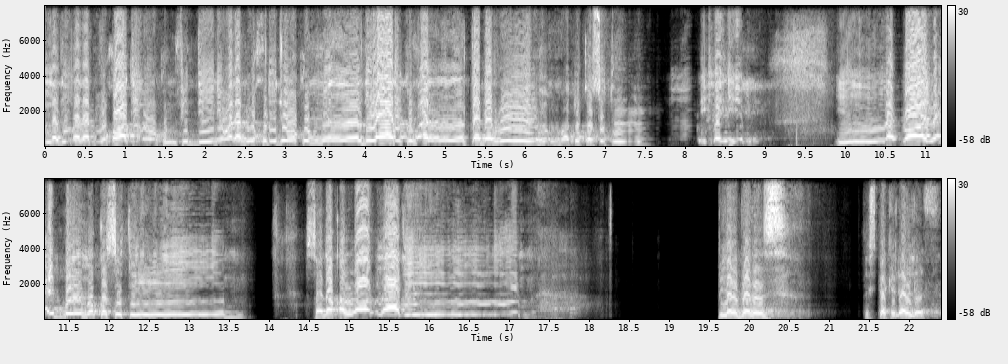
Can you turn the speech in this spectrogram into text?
الذين لم يقاتلوكم في الدين ولم يخرجوكم من دياركم أن تبروهم وتقسطوا. إليهم إن الله يحب المقسطين صدق الله العظيم Beloved brothers, respected elders,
